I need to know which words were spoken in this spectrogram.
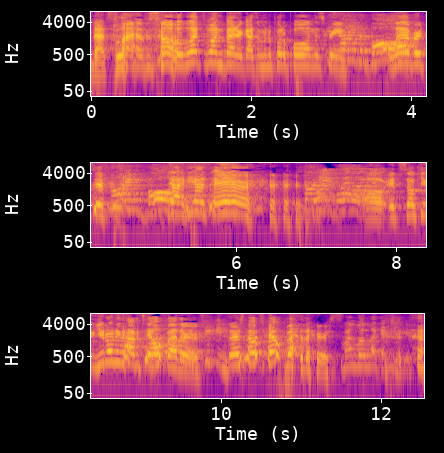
That's Lev. So what's one better, guys? I'm gonna put a poll on the screen. Lev or Tiffany? Not even balls. Yeah, he has hair. oh, it's so cute. You don't even have a tail feather. There's no tail feathers. Mine look like a chicken.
